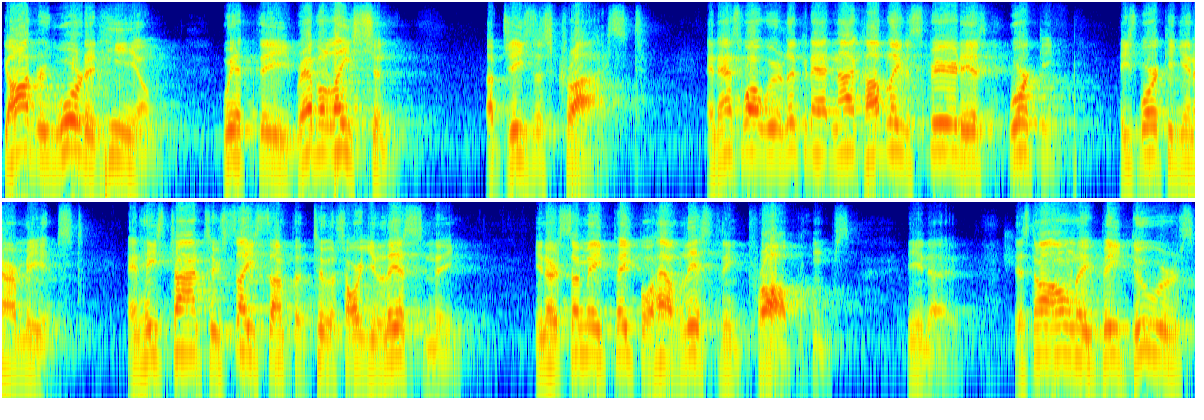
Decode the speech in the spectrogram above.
God rewarded him with the revelation of Jesus Christ. And that's what we're looking at tonight. I believe the Spirit is working. He's working in our midst. And He's trying to say something to us. Are you listening? You know, so many people have listening problems. You know, it's not only be doers,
